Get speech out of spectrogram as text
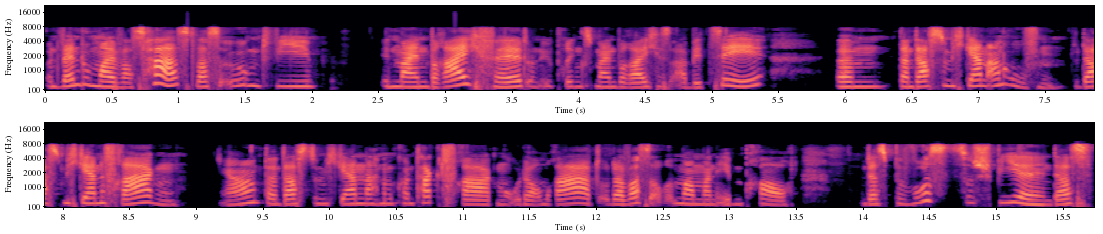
und wenn du mal was hast, was irgendwie in meinen Bereich fällt, und übrigens mein Bereich ist ABC, ähm, dann darfst du mich gerne anrufen. Du darfst mich gerne fragen. Ja, dann darfst du mich gerne nach einem Kontakt fragen oder um Rat oder was auch immer man eben braucht. Und das bewusst zu spielen, das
